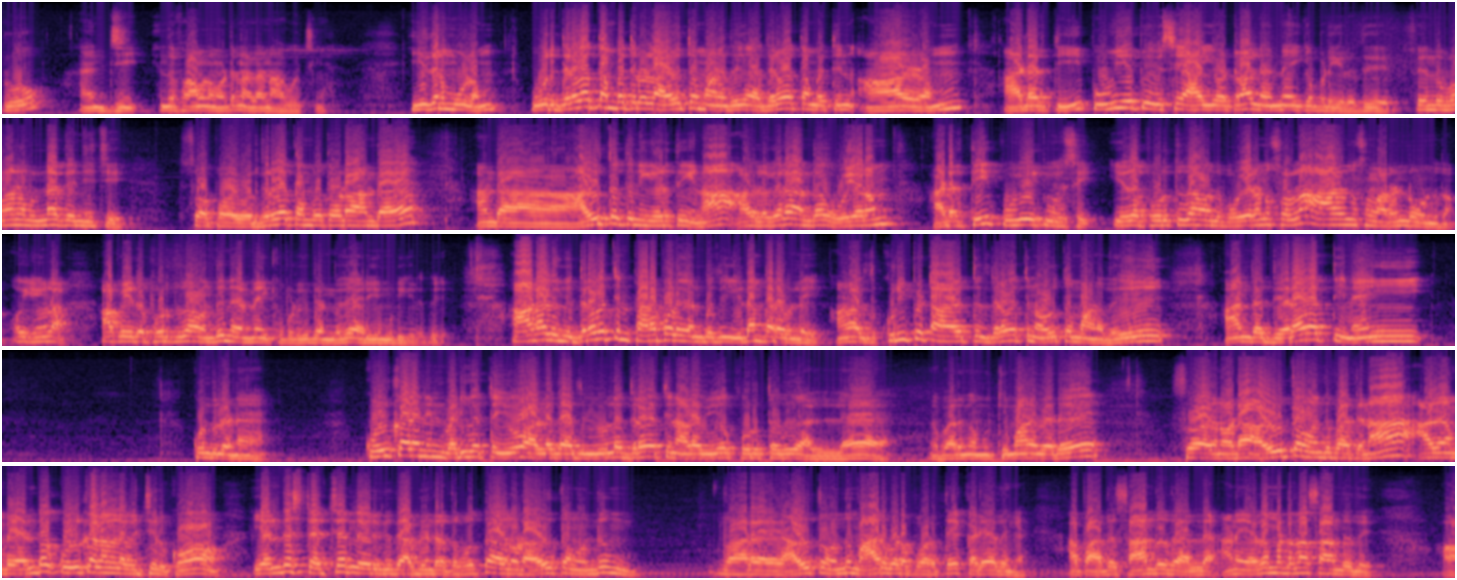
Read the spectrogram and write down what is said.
rho and G இந்த ஃபார்முலா மட்டும் நல்லா ஞாபகம் வச்சுங்க. இதன் மூலம் ஒரு திரவத்தம்பத்தில் உள்ள அழுத்தமானது அத்திரவத்தம்பத்தின் ஆழம் அடர்த்தி புவியீர்ப்பு விசை ஆகியவற்றால் நிர்ணயிக்கப்படுகிறது. ஸோ இந்த மூலம் நம்ம என்ன தெரிஞ்சிச்சு? ஸோ அப்போ ஒரு திரவத்தம்பத்தோட அந்த அந்த அழுத்தத்தை நீங்கள் எடுத்தீங்கன்னா அதில் இருக்கிற அந்த உயரம் அடர்த்தி புவியீர்ப்பு விசை இதை பொறுத்து தான் வந்து உயரம்னு சொல்லலாம் ஆழம்னு சொல்லலாம் ரெண்டு ஒன்று தான் ஓகேங்களா அப்போ இதை பொறுத்து தான் வந்து நிர்ணயிக்கப்படுகிறது என்பதை அறிய முடிகிறது. ஆனால் இங்கு திரவத்தின் பரப்பளவு என்பது இடம்பெறவில்லை. ஆனால் குறிப்பிட்ட ஆழத்தில் திரவத்தின் அழுத்தமானது அந்த திரவத்தினை கொண்டுள்ளன. கொள்கலனின் வடிவத்தையோ அல்லது அதில் உள்ள திரவத்தின் அளவையோ பொறுத்தது அல்ல. இங்கே பாருங்கள் முக்கியமான வேடு ஸோ அதனோட அழுத்தம் வந்து பார்த்தீங்கன்னா அது நம்ம எந்த கொள்கலனில் வச்சுருக்கோம் எந்த ஸ்ட்ரக்சரில் இருக்குது அப்படின்றத பொறுத்து அதனோட அழுத்தம் வந்து வர அழுத்தம் வந்து மாறுபட போகிறதே கிடையாதுங்க. அப்போ அதை சார்ந்தது அல்ல. ஆனால் எதை மட்டும் தான் சார்ந்தது?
